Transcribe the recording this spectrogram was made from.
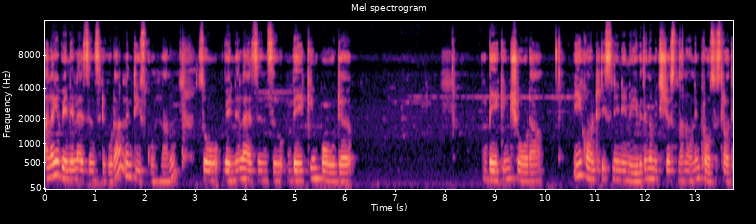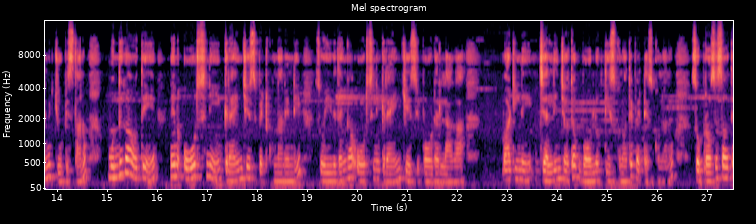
అలాగే వెనిలా ఎసెన్స్ని కూడా నేను తీసుకుంటున్నాను. So vanilla essence baking powder baking soda ఈ క్వాంటిటీస్ని నేను ఏ విధంగా మిక్స్ చేస్తున్నానో నేను ప్రాసెస్లో అయితే మీకు చూపిస్తాను. ముందుగా అయితే నేను ఓట్స్ని గ్రైండ్ చేసి పెట్టుకున్నానండి. సో ఈ విధంగా ఓట్స్ని గ్రైండ్ చేసి పౌడర్ లాగా వాటిని జల్లించి అయితే ఒక బౌల్లోకి తీసుకుని అయితే పెట్టేసుకున్నాను. సో ప్రాసెస్ అయితే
